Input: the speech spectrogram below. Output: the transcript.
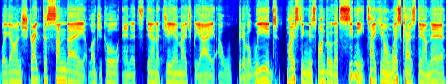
We're going straight to Sunday, logical, and it's down at GMHBA. A bit of a weird posting this one, but we've got Sydney taking on West Coast down there.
